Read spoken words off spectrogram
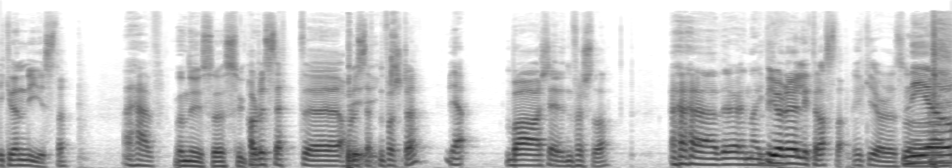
Ikke den nyeste. I have. Den nyeste suger. Har du sett, eh, har du sett den første? Yeah. Hva skjer i den første, da? Uh, Gjør det litt raskt, da. Ikke gjør det så Neo.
